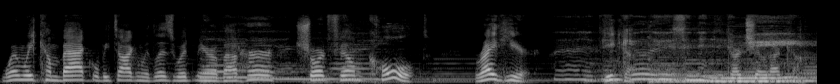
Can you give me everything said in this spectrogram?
When we come back, we'll be talking with Liz Whitmere about her short film Cold right here Geek Hard. GeekHardShow.com.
